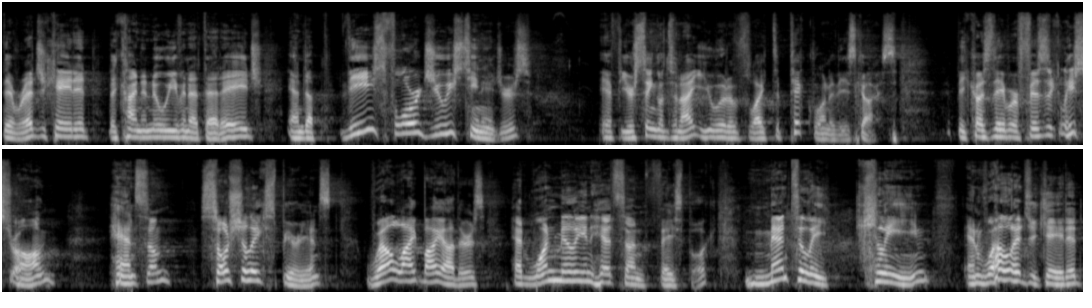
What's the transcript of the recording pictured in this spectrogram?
they were educated, they kind of knew even at that age. And uh, these four Jewish teenagers, if you're single tonight, you would have liked to pick one of these guys because they were physically strong, handsome, socially experienced, well liked by others, had 1 million hits on Facebook, mentally clean and well educated,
